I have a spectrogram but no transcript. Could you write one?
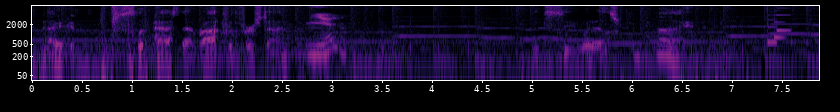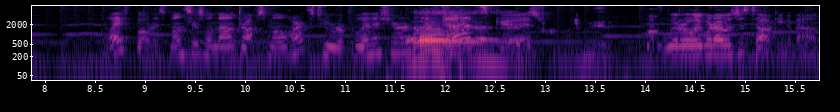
And now you can slip past that rock for the first time. Yeah. Let's see, what else we find? Life bonus. Monsters will now drop small hearts to replenish your life. That's good. That's need. That's literally what I was just talking about.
